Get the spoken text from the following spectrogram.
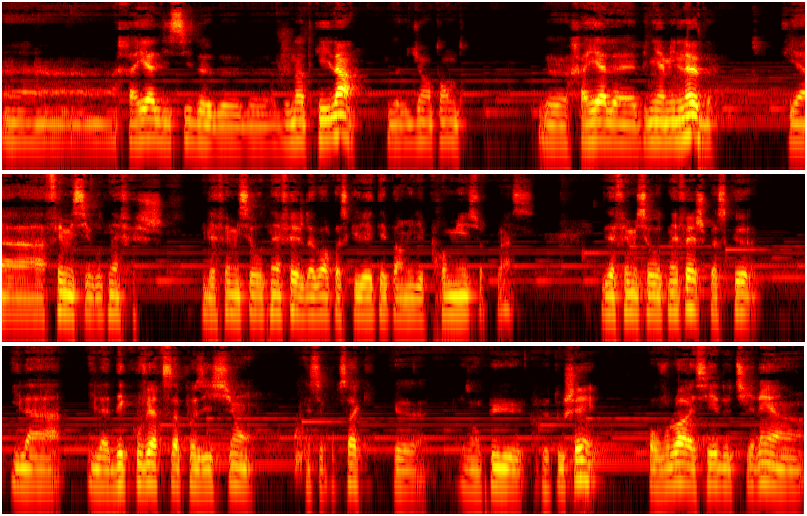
un khayal d'ici de, de, de, de notre Kila, vous avez dû entendre, le khayal Binyamin Leb, qui a fait Messirut Nefesh. Il a fait Messirut Nefesh d'abord parce qu'il a été parmi les premiers sur place. Il a fait Messirut Nefesh parce que il a, il a découvert sa position, et c'est pour ça qu'ils ont pu le toucher, pour vouloir essayer de tirer un,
